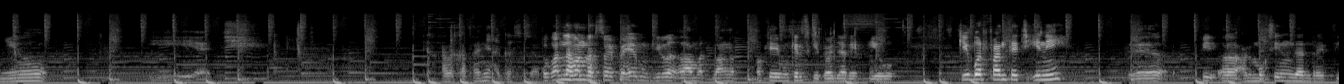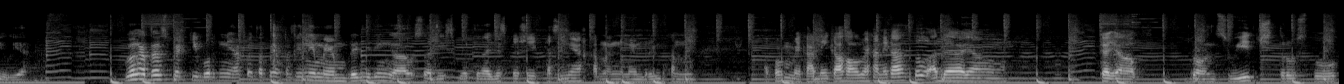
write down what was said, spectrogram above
new kalau katanya agak susah. Tuh kan 18 WPM gila lambat banget. Oke mungkin segitu aja review. Keyboard Vantage ini uh, uh, unboxing dan review ya. Gue nggak tahu spek keyboard ini apa tapi yang pasti ini membrane jadi nggak usah disebutin aja spesifikasinya karena ini membrane bukan apa mekanikal kalau mekanikal tuh ada yang kayak brown switch terus tuh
